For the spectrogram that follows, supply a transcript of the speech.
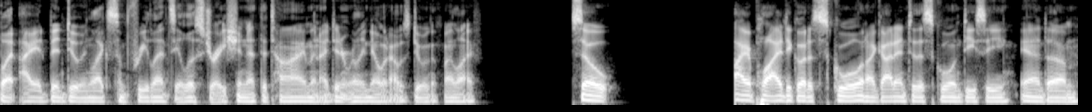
But I had been doing like some freelance illustration at the time and I didn't really know what I was doing with my life. So I applied to go to school and I got into the school in DC and um,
